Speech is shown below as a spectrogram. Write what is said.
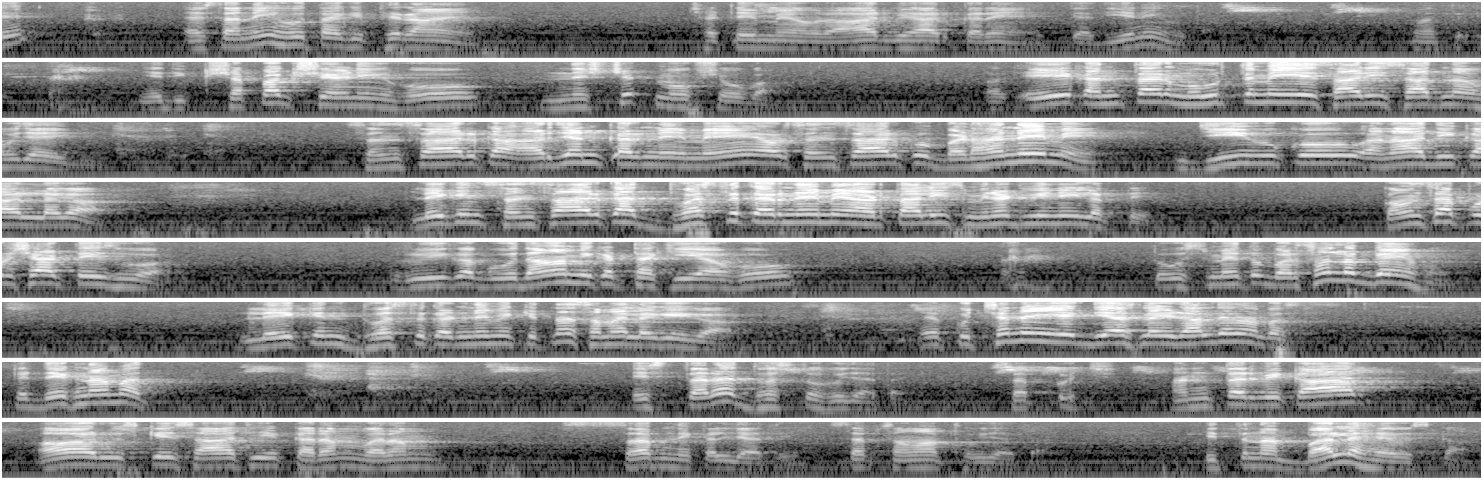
ऐसा नहीं होता कि फिर आए, छठे में और आहार विहार करें, इत्यादि, ये नहीं होता। तो यदि क्षपक श्रेणी हो, निश्चित मोक्ष होगा, और एक अंतर मुहूर्त में ये सारी साधना हो जाएगी। संसार का अर्जन करने में और संसार को बढ़ाने में जीव को अनादिकाल लगा। लेकिन संसार का ध्वस्त करने में 48 मिनट भी नहीं लगते। कौन सा पुरुषार्थ तेज हुआ? रुई का गोदाम इकट्ठा किया हो तो उसमें तो बरसों लग गए हों। लेकिन ध्वस्त करने में कितना समय लगेगा? ये कुछ नहीं, एक गैस स्लाइड डाल देना बस। फिर देखना मत। इस तरह ध्वस्त हो जाता है सब कुछ। अंतर्विकार और उसके साथ ये करम वरम सब निकल जाते, सब समाप्त हो जाता। इतना बल है उसका।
